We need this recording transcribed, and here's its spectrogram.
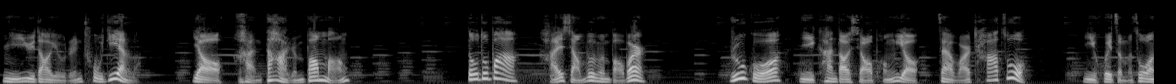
你遇到有人触电了，要喊大人帮忙。兜兜爸还想问问宝贝儿。如果你看到小朋友在玩插座，你会怎么做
